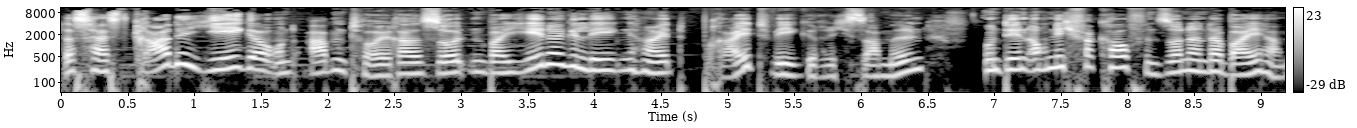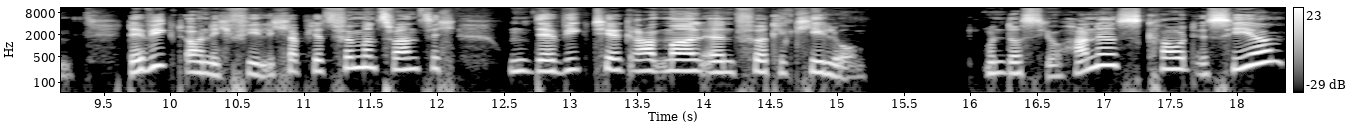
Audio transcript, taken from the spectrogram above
Das heißt, gerade Jäger und Abenteurer sollten bei jeder Gelegenheit Breitwegerich sammeln und den auch nicht verkaufen, sondern dabei haben. Der wiegt auch nicht viel. Ich habe jetzt 25 und der wiegt hier gerade mal ein Viertel Kilo. Und das Johanniskraut ist hier.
